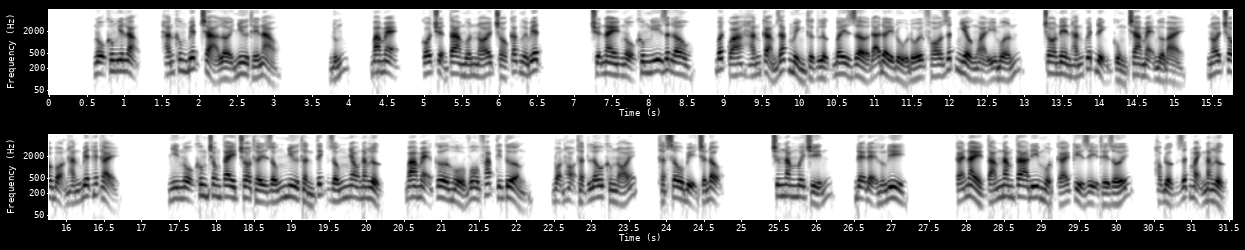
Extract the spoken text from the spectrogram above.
Ngộ không yên lặng, hắn không biết trả lời như thế nào. Đúng, ba mẹ, có chuyện ta muốn nói cho các ngươi biết. Chuyện này ngộ không nghĩ rất lâu, bất quá hắn cảm giác mình thực lực bây giờ đã đầy đủ đối phó rất nhiều ngoài ý muốn, cho nên hắn quyết định cùng cha mẹ ngừa bài, nói cho bọn hắn biết hết thảy. Nhìn ngộ không trong tay cho thấy giống như thần tích giống nhau năng lực, ba mẹ cơ hồ vô pháp tin tưởng, bọn họ thật lâu không nói, thật sâu bị chấn động. chương 59, đệ đệ hướng đi. Cái này 8 năm ta đi một cái kỳ dị thế giới, học được rất mạnh năng lực.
